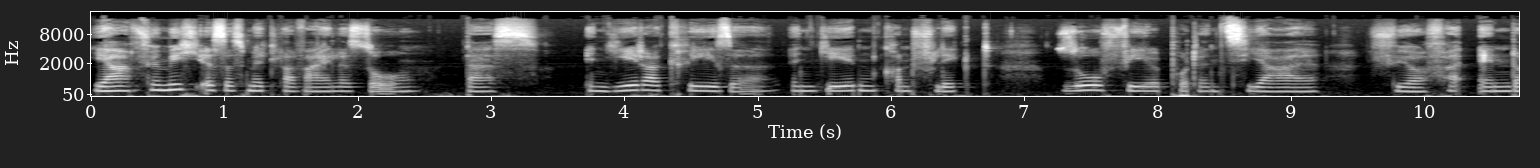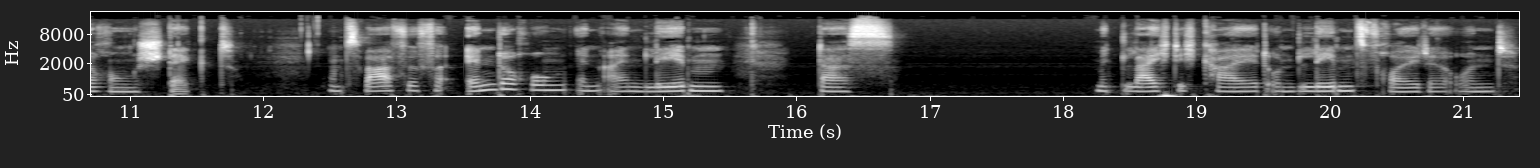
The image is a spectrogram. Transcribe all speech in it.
ja, für mich ist es mittlerweile so, dass in jeder Krise, in jedem Konflikt so viel Potenzial für Veränderung steckt. Und zwar für Veränderung in ein Leben, das mit Leichtigkeit und Lebensfreude und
